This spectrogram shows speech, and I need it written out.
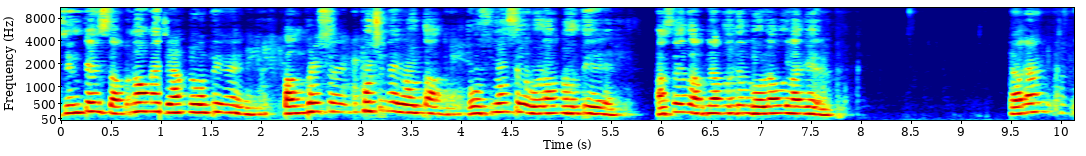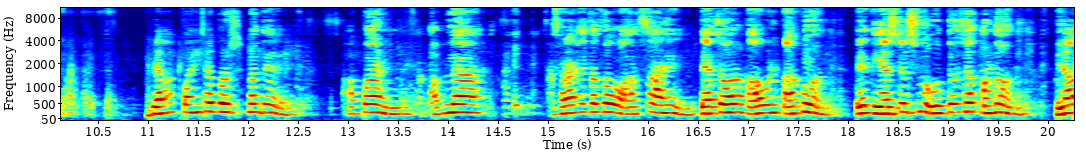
जिनके सपनों में जन्म होती है। पंखों से कुछ नहीं होता हौसलों से उड़ान होती है। असंच आपल्याबद्दल बोलावं लागेल कारण या पंचक्रोशीमध्ये आपण आपल्या घराण्याचा जो वारसा आहे त्याच्यावर पाऊल टाकून एक यशस्वी उद्योजक म्हणून या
